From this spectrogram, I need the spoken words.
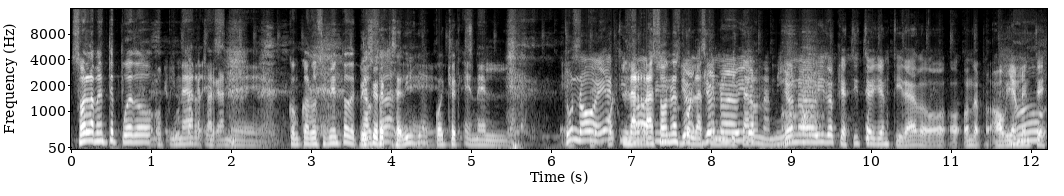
solamente puedo opinar este, con conocimiento de causa eh, en el Tú no, este, ¿eh? A por- ti las no, razones yo- por las que no me invitaron oído- a mí. Yo no he oído que a ti te hayan tirado o- onda, pero obviamente,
